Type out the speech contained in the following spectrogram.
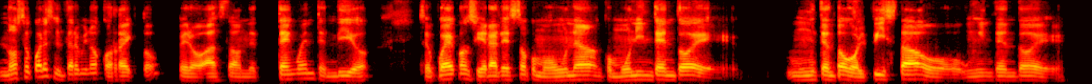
no sé cuál es el término correcto, pero hasta donde tengo entendido, se puede considerar esto como, una, como un intento de, un intento golpista o un intento de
